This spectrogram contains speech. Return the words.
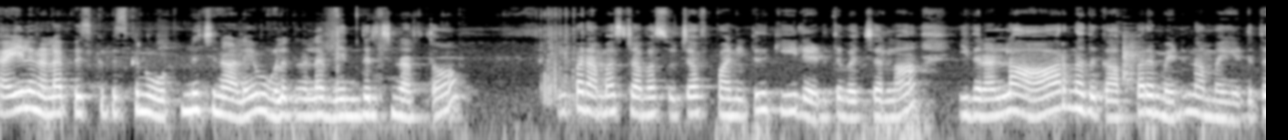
கையில் நல்லா பிஸ்கு பிஸ்குன்னு ஒட்டுனுச்சுனாலே உங்களுக்கு நல்லா வெந்துருச்சுன்னு அர்த்தம். இப்போ நம்ம ஸ்டவ்வை சுவிட்ச் ஆஃப் பண்ணிவிட்டு கீழே எடுத்து வச்சிடலாம். இது நல்லா ஆறுனதுக்கு அப்புறமேட்டு நம்ம எடுத்து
